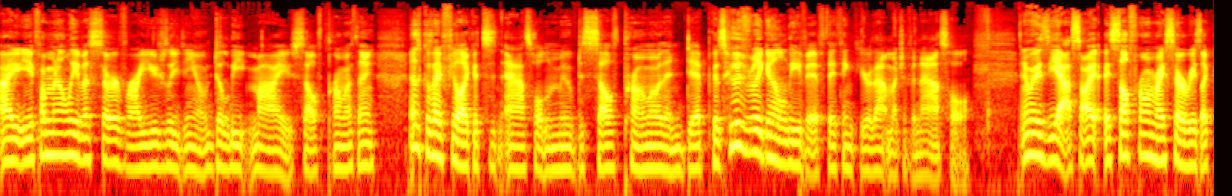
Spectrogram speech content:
I if I'm gonna leave a server, I usually you know delete my self promo thing. That's because I feel like it's an asshole to move to self promo then dip. Because who's really gonna leave it if they think you're that much of an asshole? Anyways, yeah, so I, I self promo my server. He's like,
